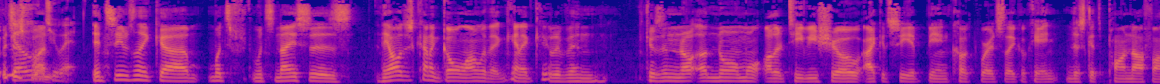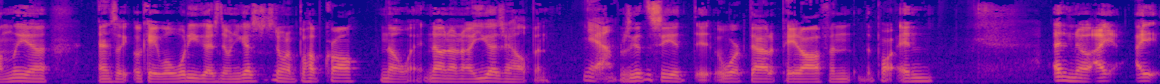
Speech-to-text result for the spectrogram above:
which is fun. to it. It seems like um, what's what's nice is they all just kind of go along with it. Again, it could have been because in a normal other TV show, I could see it being cooked where it's like, okay, this gets pawned off on Leah, and it's like, okay, well, what are you guys doing? You guys just doing a pub crawl? No way, no, no, no. You guys are helping. Yeah. It was good to see it. It worked out. It paid off, and the part and I don't know. I I.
